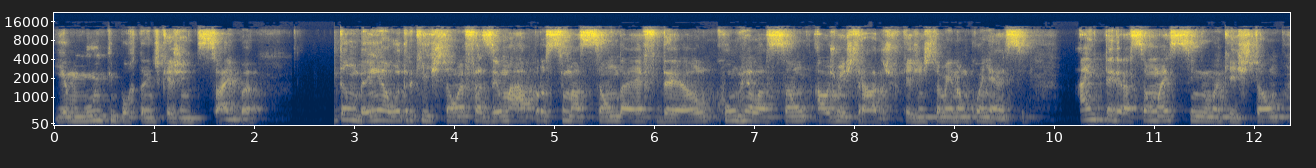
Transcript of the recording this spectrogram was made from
E é muito importante que a gente saiba. Também a outra questão é fazer uma aproximação da FDL com relação aos mestrados, porque a gente também não conhece. A integração é sim uma questão,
